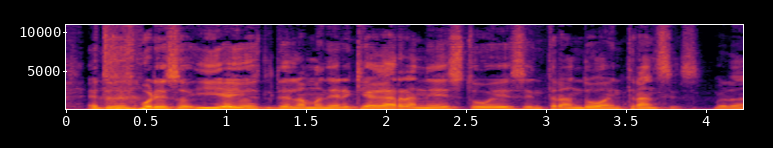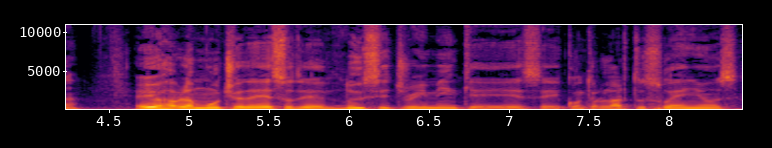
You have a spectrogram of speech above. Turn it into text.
entonces por eso, y ellos de la manera en que agarran esto es entrando en trances, ¿verdad? Ellos hablan mucho de eso, de lucid dreaming, que es eh, controlar tus sueños,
